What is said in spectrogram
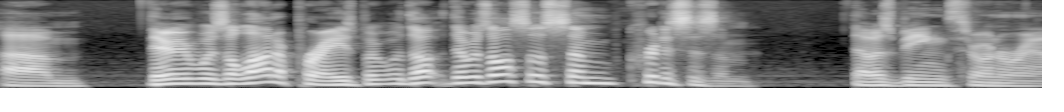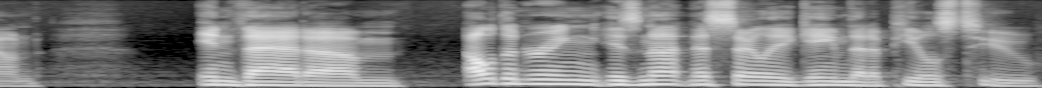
um, there was a lot of praise, but there was also some criticism that was being thrown around. In that, um, Elden Ring is not necessarily a game that appeals to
